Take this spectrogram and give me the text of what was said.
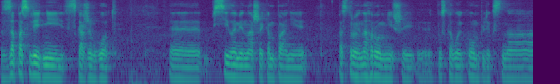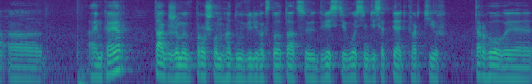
За последний, скажем, год силами нашей компании построен огромнейший э, пусковой комплекс на а, АМКР. Также мы в прошлом году ввели в эксплуатацию 285 квартир торговые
